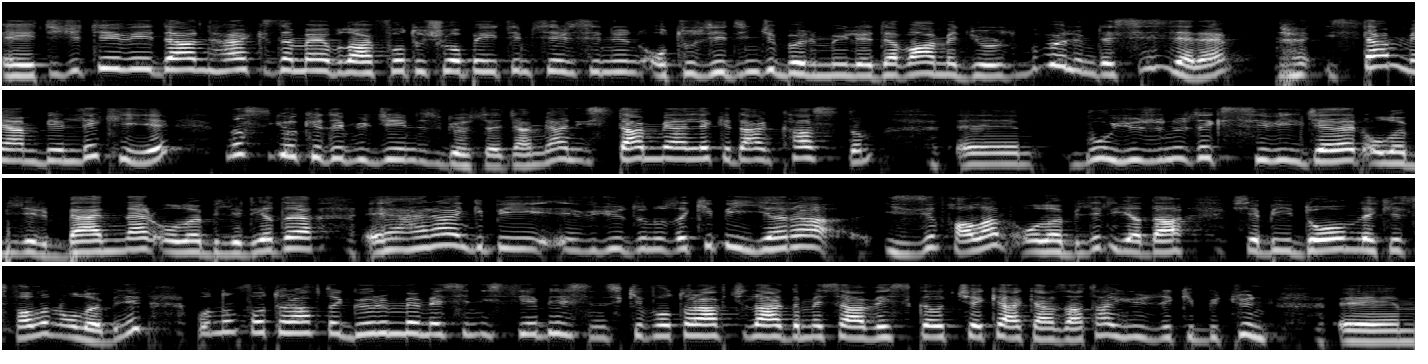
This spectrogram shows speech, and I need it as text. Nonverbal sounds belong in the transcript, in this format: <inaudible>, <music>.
Eğitici TV'den herkese merhabalar. Photoshop eğitim serisinin 37. bölümüyle devam ediyoruz. Bu bölümde sizlere <clears throat> istenmeyen bir lekeyi nasıl yok edebileceğinizi göstereceğim. Yani istenmeyen lekeden kastım e, bu yüzünüzdeki sivilceler olabilir, benler olabilir ya da e, herhangi bir e, vücudunuzdaki bir yara izi falan olabilir ya da işte bir doğum lekesi falan olabilir. Bunun fotoğrafta görünmemesini isteyebilirsiniz ki fotoğrafçılar da mesela vesikalık çekerken zaten yüzdeki bütün e,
